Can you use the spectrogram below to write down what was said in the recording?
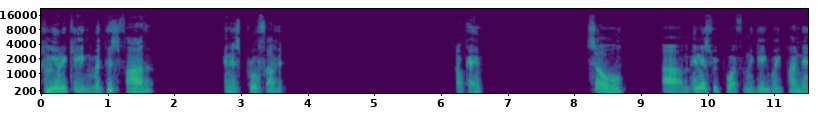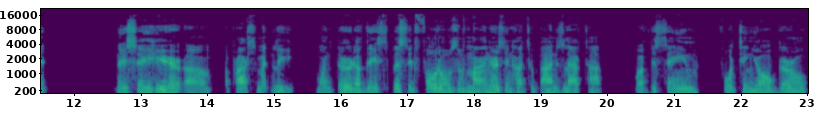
communicating with his father, and there's proof of it. Okay? So, um, in this report from the Gateway Pundit, they say here um, approximately one third of the explicit photos of minors in Hunter Biden's laptop were of the same 14 year old girl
